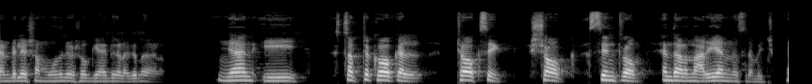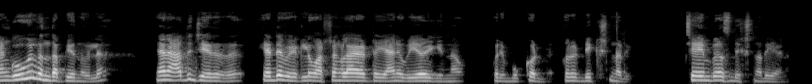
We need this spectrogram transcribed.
രണ്ട് ലക്ഷം മൂന്ന് ലക്ഷം ഒക്കെ ആയിട്ട് കിടക്കുന്നതാണ് ഞാൻ ഈ സ്ട്രെപ്റ്റക്കോക്കൽ ടോക്സിക് ഷോക്ക് സിൻഡ്രോം എന്താണെന്ന് അറിയാനൊന്ന് ശ്രമിച്ചു. ഞാൻ ഗൂഗിളിലൊന്നും തപ്പിയൊന്നുമില്ല. ഞാൻ ആദ്യം ചെയ്തത് എന്റെ വീട്ടിൽ വർഷങ്ങളായിട്ട് ഞാൻ ഉപയോഗിക്കുന്ന ഒരു ബുക്കുണ്ട് ഒരു ഡിക്ഷണറി ചേംബേഴ്സ് ഡിക്ഷണറിയാണ്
